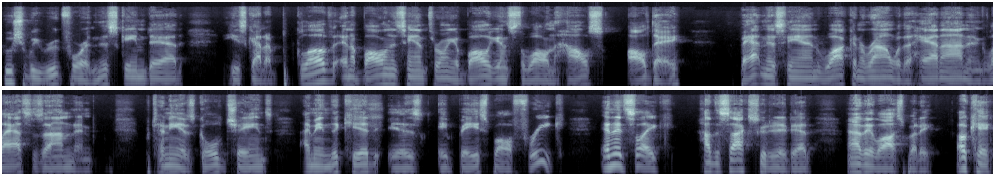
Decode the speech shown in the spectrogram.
Who should we root for in this game, Dad? He's got a glove and a ball in his hand, throwing a ball against the wall in the house all day, bat in his hand, walking around with a hat on and glasses on and pretending he has gold chains. I mean, the kid is a baseball freak. And it's like, how the Sox go today, Dad? Ah, they lost, buddy. Okay.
